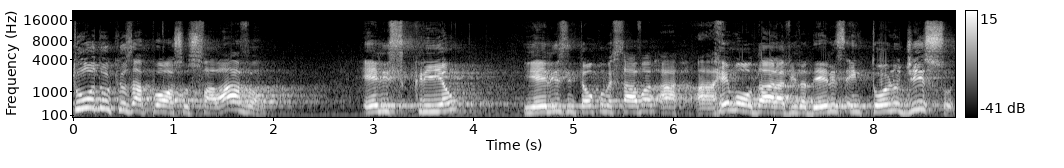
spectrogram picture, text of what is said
tudo que os apóstolos falavam, eles criam e eles então começavam a, a, remoldar a vida deles em torno disso.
